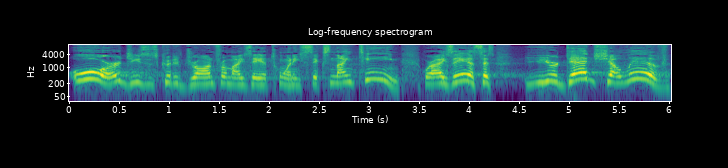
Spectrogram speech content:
Or Jesus could have drawn from Isaiah 26:19 where Isaiah says, "Your dead shall live,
